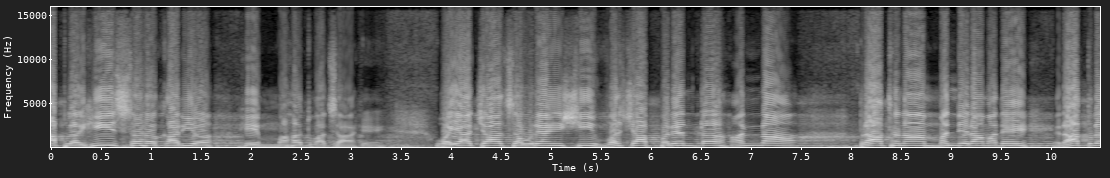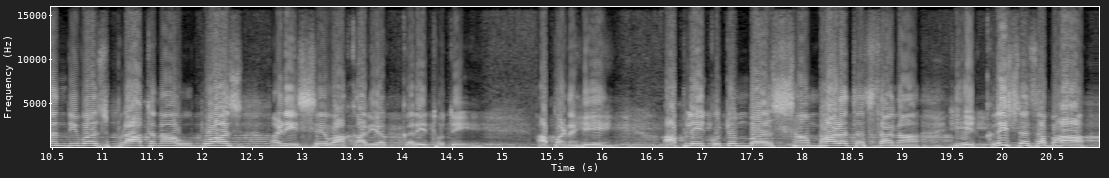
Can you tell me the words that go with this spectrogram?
आपलंही सहकार्य हे महत्त्वाचं आहे. वयाच्या चौऱ्याऐंशी वर्षापर्यंत हन्ना प्रार्थना मंदिरामध्ये रात्रंदिवस प्रार्थना उपवास आणि सेवा कार्य करीत होते. आपण हे आपली कुटुंब सांभाळत असताना ही ख्रिस्त सभा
